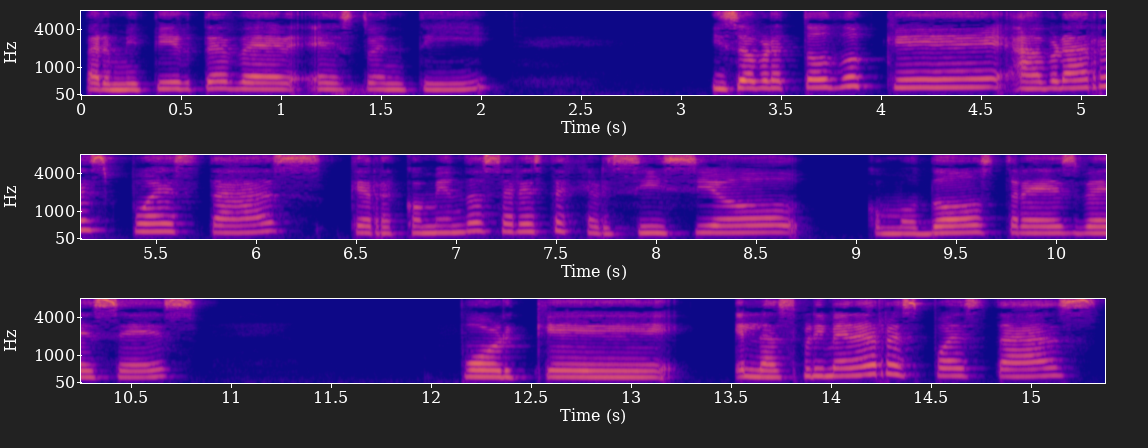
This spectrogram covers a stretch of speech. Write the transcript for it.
permitirte ver esto en ti y sobre todo que habrá respuestas que recomiendo hacer este ejercicio como dos, tres veces porque las primeras respuestas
